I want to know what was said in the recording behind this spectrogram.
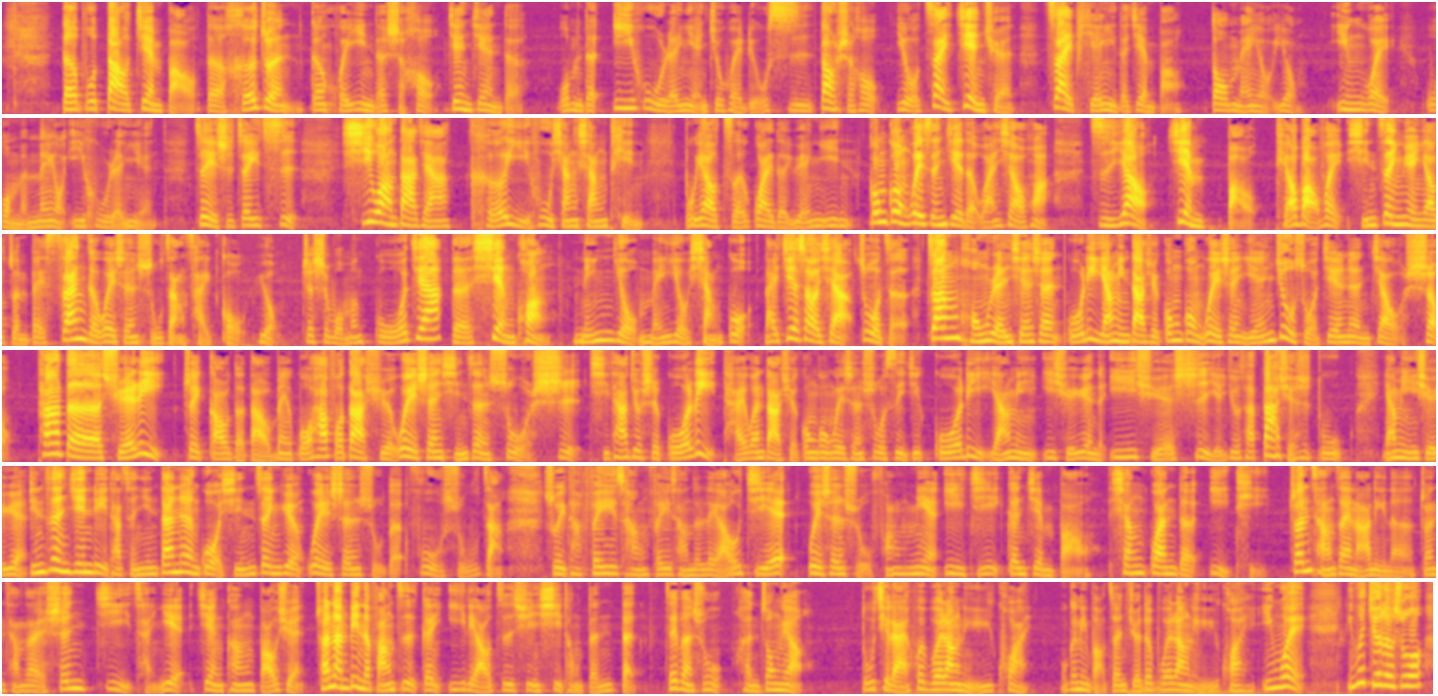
得不到健保的核准跟回应的时候，渐渐的，我们的医护人员就会流失。到时候有再健全、再便宜的健保都没有用，因为我们没有医护人员。这也是这一次。希望大家可以互相相挺，不要责怪的原因。公共卫生界的玩笑话，只要健保调保费，行政院要准备三个卫生署长才够用。这是我们国家的现况，您有没有想过？来介绍一下作者张宏仁先生，国立阳明大学公共卫生研究所兼任教授，他的学历。最高的到美国哈佛大学卫生行政硕士，其他就是国立台湾大学公共卫生硕士，以及国立阳明医学院的医学士，也就是他大学是读阳明医学院。行政经历，他曾经担任过行政院卫生署的副署长，所以他非常非常的了解卫生署方面以及跟健保相关的议题。专长在哪里呢？专长在生技产业、健康保险、传染病的防治跟医疗资讯系统等等。这本书很重要，读起来会不会让你愉快？我跟你保证，绝对不会让你愉快，因为你会觉得说，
